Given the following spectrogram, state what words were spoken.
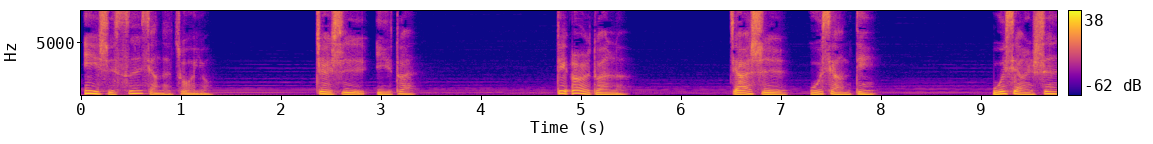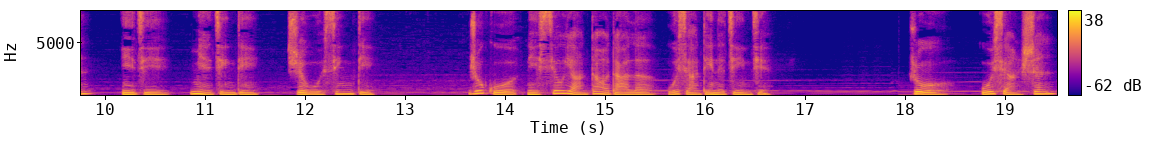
意识思想的作用。这是一段。第二段了。假使无想定、无想生以及灭尽定是无心地，如果你修养到达了无想定的境界，若无想生，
